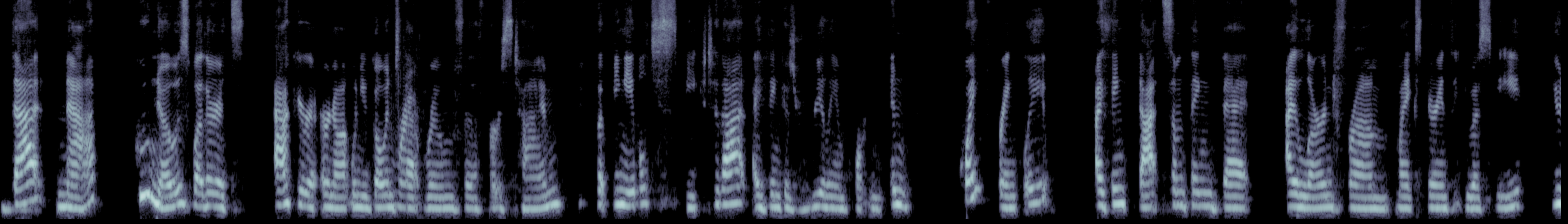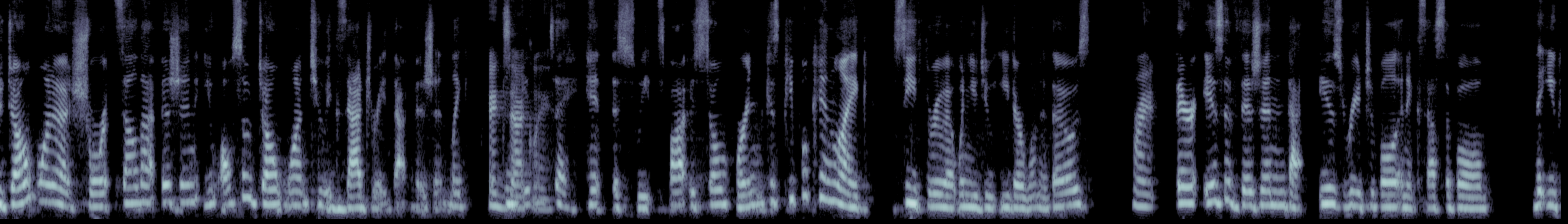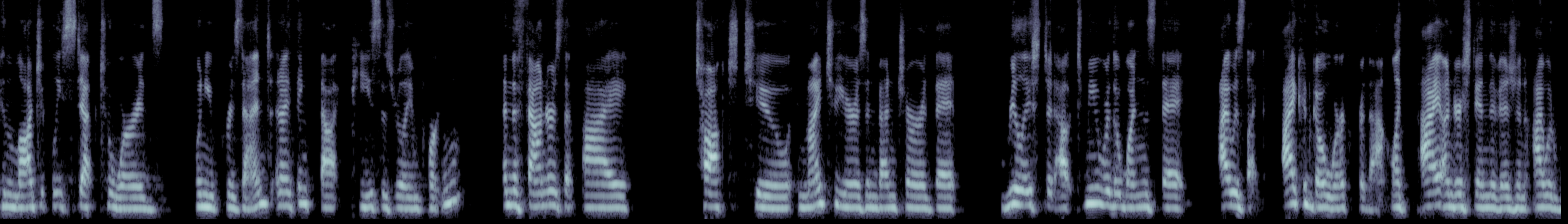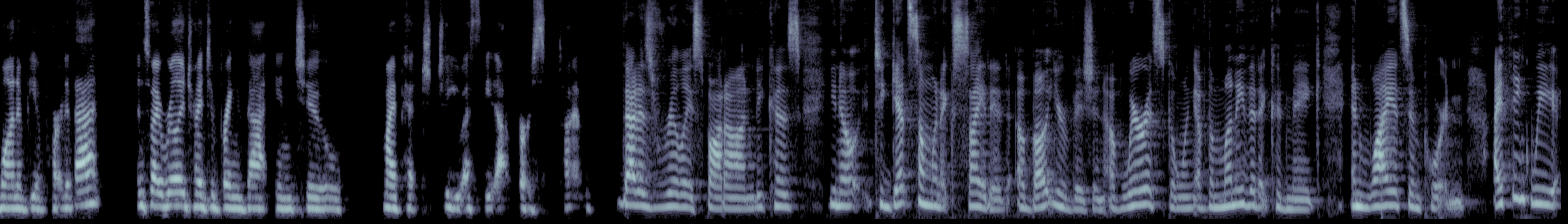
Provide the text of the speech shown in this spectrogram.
That map, who knows whether it's accurate or not when you go into right. that room for the first time, but being able to speak to that, I think is really important. And quite frankly, I think that's something that I learned from my experience at USV. You don't want to short sell that vision. You also don't want to exaggerate that vision. Like exactly to hit the sweet spot is so important because people can like see through it when you do either one of those. Right. There is a vision that is reachable and accessible that you can logically step towards when you present. And I think that piece is really important. And the founders that I talked to in my two years in venture that really stood out to me were the ones that I was like, I could go work for them. Like, I understand the vision. I would want to be a part of that. And so I really tried to bring that into my pitch to USV that first time. That is really spot on because, you know, to get someone excited about your vision of where it's going, of the money that it could make, and why it's important. I think we,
